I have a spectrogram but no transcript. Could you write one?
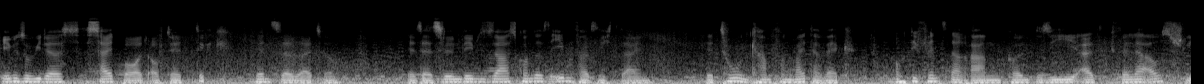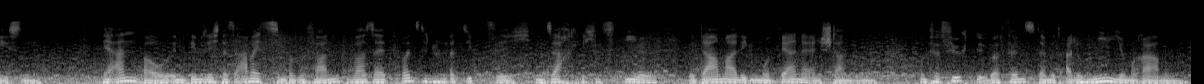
ebenso wie das Sideboard auf der Tick-Fensterseite. Der Sessel, in dem sie saß, konnte es ebenfalls nicht sein. Der Ton kam von weiter weg. Auch die Fensterrahmen konnte sie als Quelle ausschließen. Der Anbau, in dem sich das Arbeitszimmer befand, war seit 1970 im sachlichen Stil der damaligen Moderne entstanden und verfügte über Fenster mit Aluminiumrahmen.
